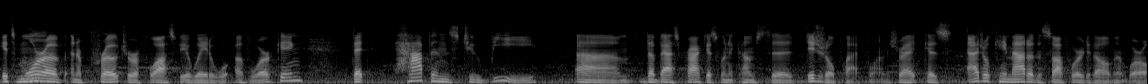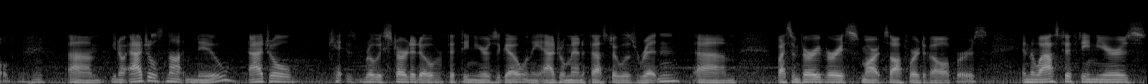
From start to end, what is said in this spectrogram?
It's more mm of an approach or a philosophy, a way to, of working that happens to be um, the best practice when it comes to digital platforms, right? Because Agile came out of the software development world. Mm -hmm. um, you know, Agile's not new. Agile really started over 15 years ago when the Agile Manifesto was written um, by some very, very smart software developers. In the last 15 years,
